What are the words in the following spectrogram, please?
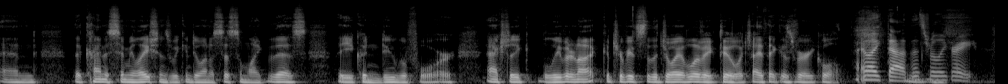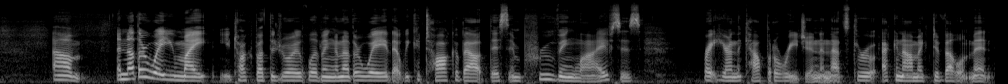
and the kind of simulations we can do on a system like this that you couldn't do before actually, believe it or not, contributes to the joy of living too, which I think is very cool. I like that. That's really great. Um, Another way you might you talk about the joy of living. Another way that we could talk about this improving lives is right here in the capital region, and that's through economic development.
